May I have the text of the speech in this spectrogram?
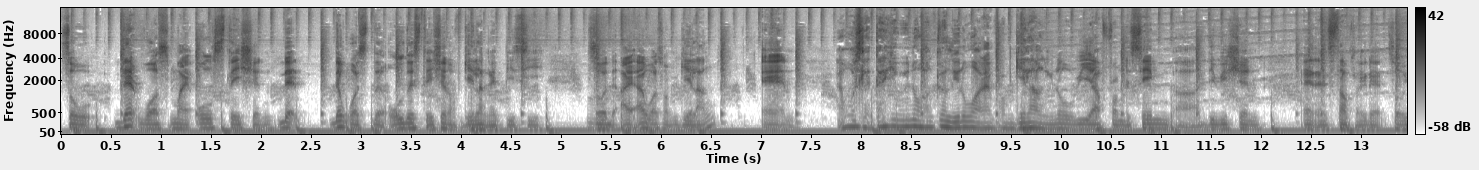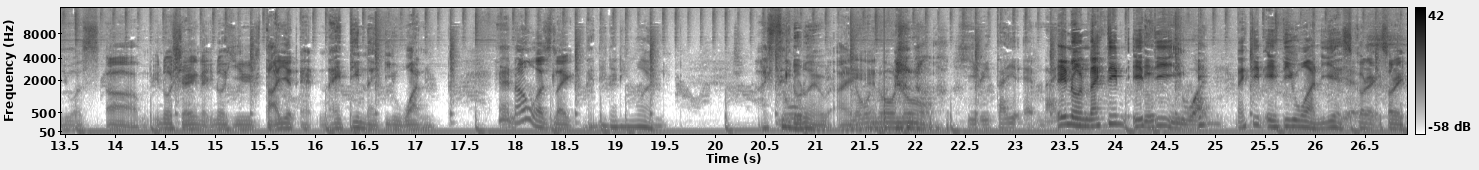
so that was my old station. That that was the oldest station of Geylang NPC. So th- I I was from Geylang, and I was like telling him, you know, uncle, you know what? I'm from Geylang. You know, we are from the same uh, division and, and stuff like that. So he was um you know sharing that you know he retired at 1991, and I was like 1991. I still don't know. I, No, I no, no. he retired at 19. Eh no, 1980. 81. 1981. Yes, Yes. correct. Sorry.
